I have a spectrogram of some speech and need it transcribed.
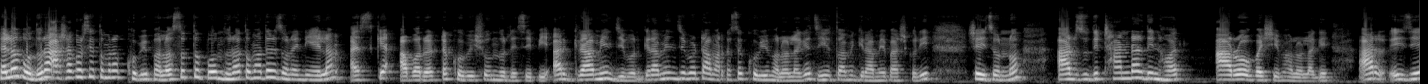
হ্যালো বন্ধুরা, আশা করছি তোমরা খুবই ভালো আছো। তো বন্ধুরা, তোমাদের জন্য নিয়ে এলাম আজকে আবারও একটা খুবই সুন্দর রেসিপি আর গ্রামীণ জীবন, গ্রামীণ জীবনটা আমার কাছে খুবই ভালো লাগে, যেহেতু আমি গ্রামে বাস করি, সেই জন্য। আর যদি ঠান্ডার দিন হয়, আরও বেশি ভালো লাগে। আর এই যে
